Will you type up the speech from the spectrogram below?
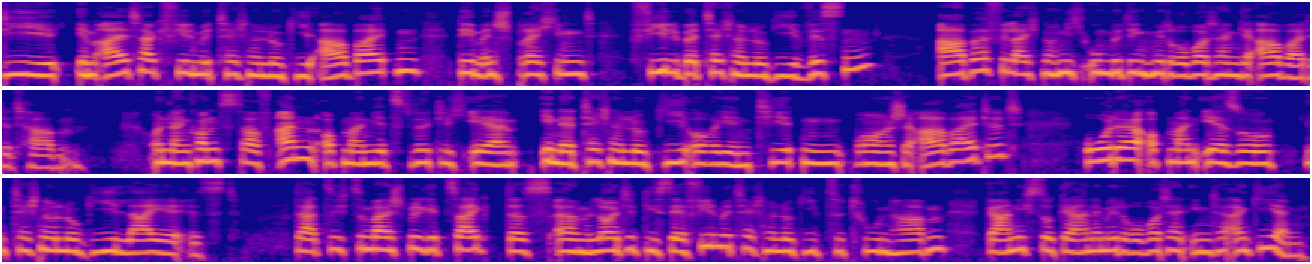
die im Alltag viel mit Technologie arbeiten, dementsprechend viel über Technologie wissen, aber vielleicht noch nicht unbedingt mit Robotern gearbeitet haben. Und dann kommt es darauf an, ob man jetzt wirklich eher in der technologieorientierten Branche arbeitet oder ob man eher so Technologie-Laie ist. Da hat sich zum Beispiel gezeigt, dass ähm, Leute, die sehr viel mit Technologie zu tun haben, gar nicht so gerne mit Robotern interagieren.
